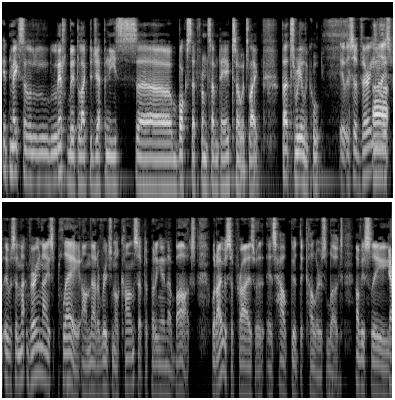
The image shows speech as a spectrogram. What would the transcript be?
it makes a little bit like the Japanese uh, box set from '78. So it's like that's really cool. It was a very Uh, nice. It was a very nice play on that original concept of putting it in a box. What I was surprised with is how good the colors looked. Obviously, Yeah.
